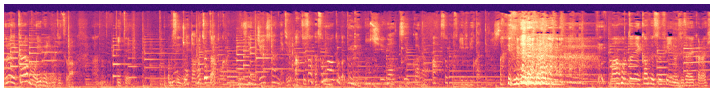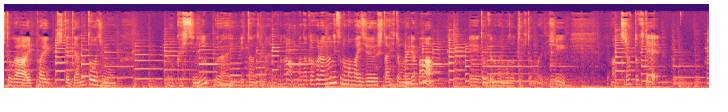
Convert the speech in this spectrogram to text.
ぐらいからもう夢には実はあのいてお店にね。もうちょっと後か。2013年。あ13あそんな後だったっけ、の4月からあそうか。入り浸ってました まあ本当にカフェスフィーの時代から人がいっぱい来ててあの当時も67人ぐらいいたんじゃないのかな、まあ、中富良野にそのまま移住した人もいれば、えー東京の方に戻った人もいるし、まあ、ちらっと来てう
